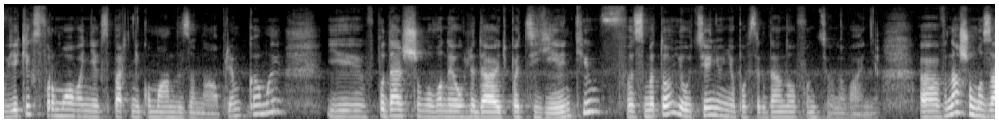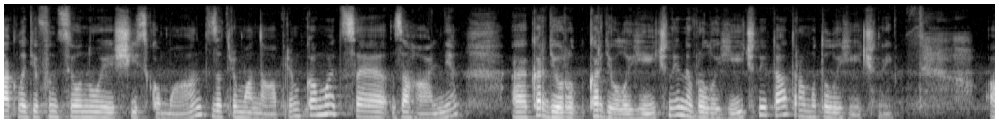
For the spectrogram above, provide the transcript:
в яких сформовані експертні команди за напрямками, і в подальшому вони оглядають пацієнтів з метою оцінювання повсякденного функціонування. Е, В нашому закладі функціонує 6 команд за трьома напрямками: це загальні, е, кардіологічний, неврологічний та травматологічний. Е,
